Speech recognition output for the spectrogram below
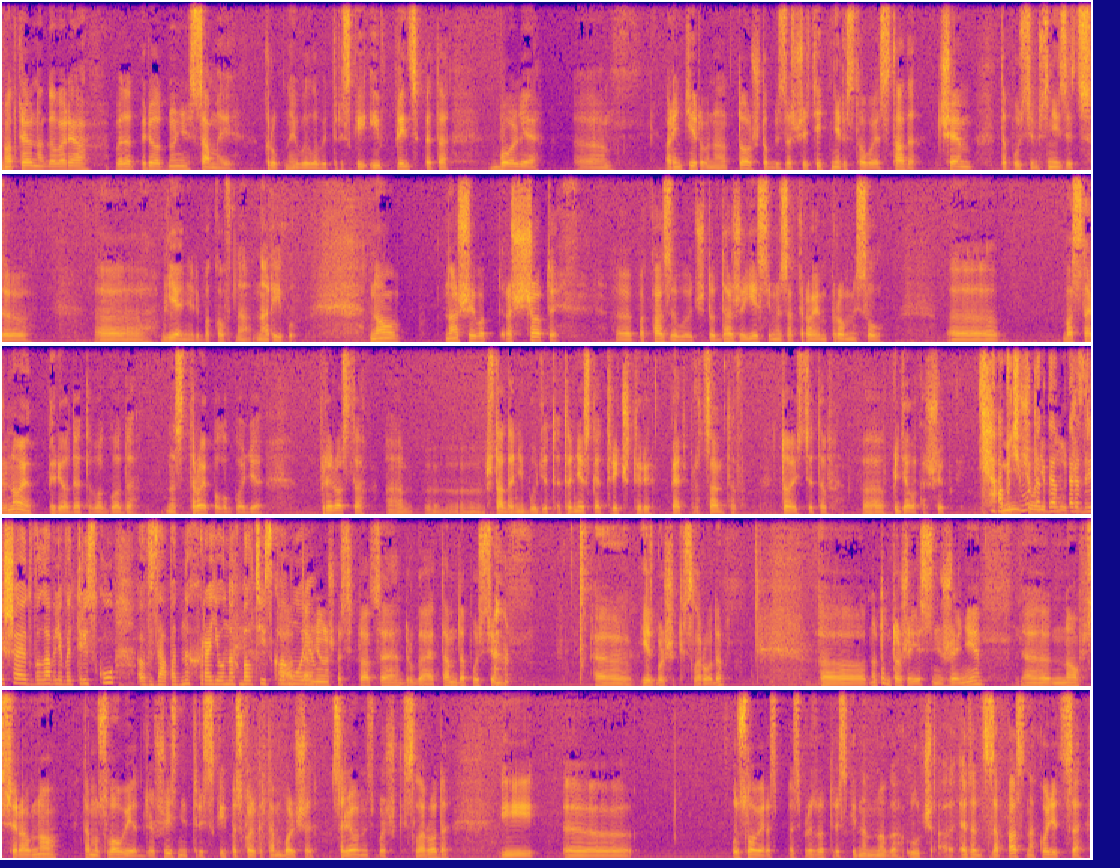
Но, откровенно говоря, в этот период ну, не самые крупные выловы трески. И, в принципе, это более э, ориентировано на то, чтобы защитить нерестовое стадо, чем, допустим, снизить э, э, влияние рыбаков на, на рыбу. Но наши вот расчеты э, показывают, что даже если мы закроем промысел э, в остальное период этого года, на второе полугодие, прироста стада не будет. Это несколько 3, 4, 5 процентов. То есть это в, э, в пределах ошибки. А Мы почему тогда разрешают вылавливать треску в западных районах Балтийского а моря? Там немножко ситуация другая. Там, допустим, э, есть больше кислорода, э, но там тоже есть снижение, э, но все равно там условия для жизни трески, поскольку там больше соленость, больше кислорода, и э, условия воспроизводства трески намного лучше. Этот запас находится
